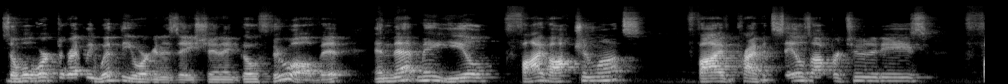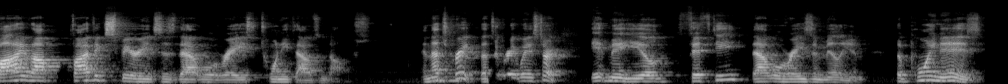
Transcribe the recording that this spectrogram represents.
So we'll work directly with the organization and go through all of it. And that may yield five auction lots, five private sales opportunities, five op- five experiences that will raise $20,000. And that's great. That's a great way to start. It may yield 50, that will raise a million. The point is,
